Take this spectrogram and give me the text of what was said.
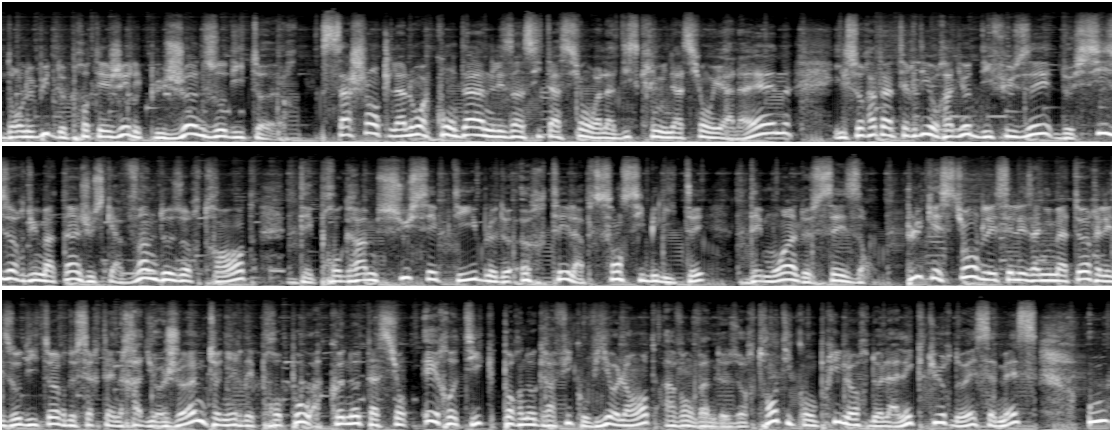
dans le but de protéger les plus jeunes auditeurs. Sachant que la loi condamne les incitations à la discrimination et à la haine, il sera interdit aux radios de diffuser de 6h du matin jusqu'à 22h30 des programmes susceptibles de heurter la sensibilité des moins de 16 ans. Plus question de laisser les animateurs et les auditeurs de certaines radios jeunes tenir des propos à connotation érotique, pornographique ou violente avant 22h30, y compris lors de la lecture de SMS ou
